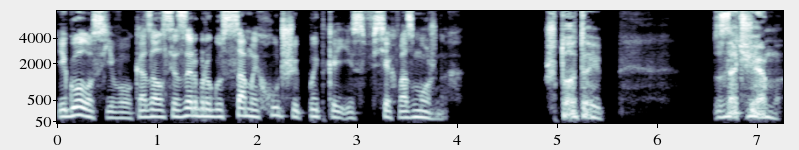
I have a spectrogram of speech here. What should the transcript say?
И голос его казался Зербрагу самой худшей пыткой из всех возможных. «Что ты... зачем?»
